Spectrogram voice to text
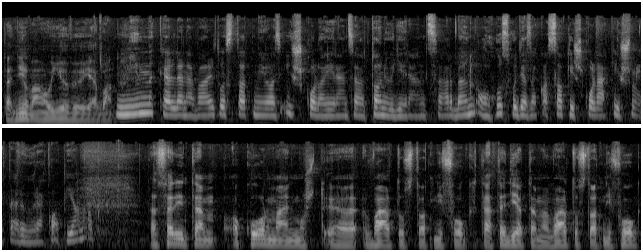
Tehát nyilván, hogy jövője van. Min kellene változtatni az iskolai rendszer, a tanügyi rendszerben ahhoz, hogy ezek a szakiskolák ismét erőre kapjanak? Hát szerintem a kormány most változtatni fog. Tehát egyértelműen változtatni fog.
